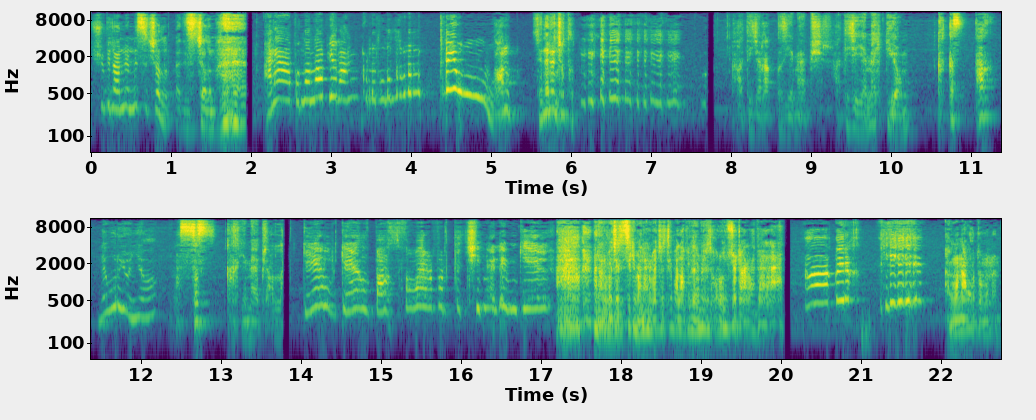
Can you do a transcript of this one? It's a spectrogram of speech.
Şu binanın önüne sıçalım. Hadi sıçalım. Ana bunlar ne yapıyor lan? lan sen nereden çıktın? Hatice kalk kız yemeğe pişir. Hatice yemek diyorum. Kız kalk. Ne vuruyorsun ya? Lan sus. Kalk yemeğe pişir Allah. Gel gel bak var burada çinelim gel. Aa, ananı bacını sikim ananı bacını sikim. Allah bilir bilir. Oğlum söyle. Aa kuyruk. Amına kodumunun.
